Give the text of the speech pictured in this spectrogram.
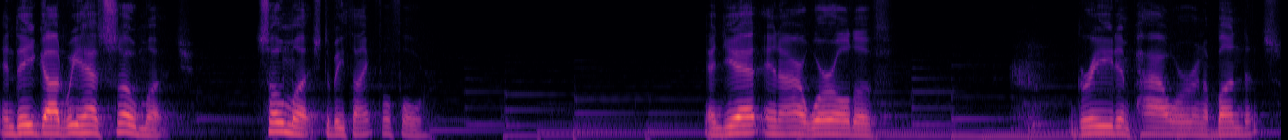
Indeed, God, we have so much, so much to be thankful for. And yet, in our world of greed and power and abundance,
